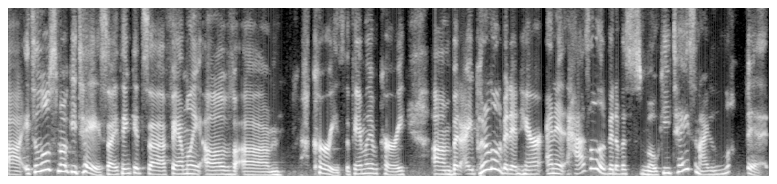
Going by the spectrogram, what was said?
Uh, it's a little smoky taste. I think it's a family of um, curries, the family of curry. Um, but I put a little bit in here and it has a little bit of a smoky taste and I love it.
